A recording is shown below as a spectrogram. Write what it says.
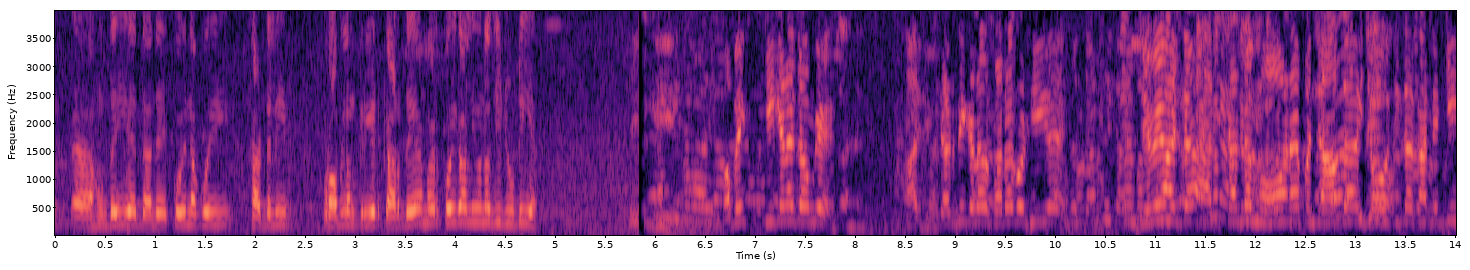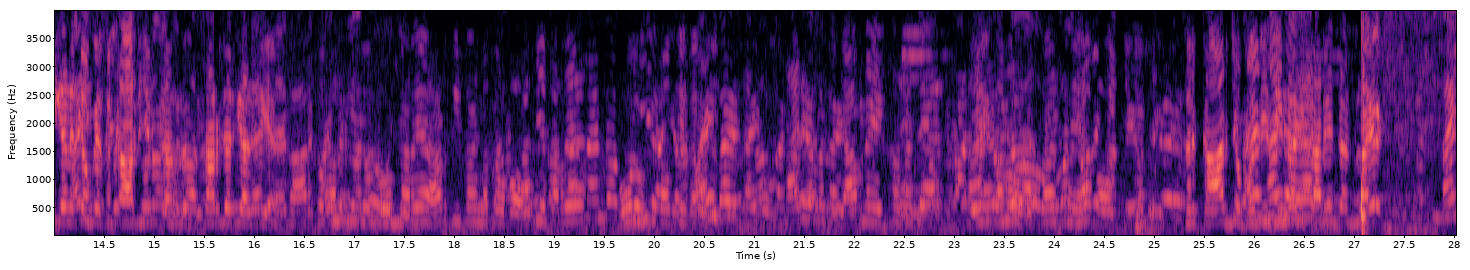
ਅਹ ਹੁੰਦੇ ਹੀ ਇਦਾਂ ਦੇ ਕੋਈ ਨਾ ਕੋਈ ਸਾਡੇ ਲਈ ਪ੍ਰੋਬਲਮ ਕ੍ਰੀਏਟ ਕਰਦੇ ਆ ਮਗਰ ਕੋਈ ਗੱਲ ਨਹੀਂ ਉਹਨਾਂ ਦੀ ਡਿਊਟੀ ਹੈ ਅਬੇ ਕੀ ਕਹਿਣਾ ਚਾਹੋਗੇ? ਅੱਜ ਚੜ੍ਹਦੀ ਕਲਾ ਸਾਰਾ ਕੁਝ ਠੀਕ ਹੈ। ਜਿਵੇਂ ਅੱਜ ਦਾ ਅੱਜ ਕੱਲ ਦਾ ਮਾਹੌਲ ਹੈ, ਪੰਜਾਬ ਦਾ ਜੋ ਚੀਜ਼ਾਂ ਕਰਦੇ, ਕੀ ਕਹਿਣਾ ਚਾਹੋਗੇ? ਸਰਕਾਰ ਦੀ ਕਰਜ਼ਾ ਚੱਲ ਰਹੀ ਹੈ ਸਰਕਾਰ ਜੋ ਲੋਕ ਕਰ ਰਹੇ ਹਰ ਚੀਜ਼ਾਂ ਮਤਲਬ ਬਹੁਤ ਵਧੀਆ ਕਰ ਰਹੇ ਹੋਰ ਉਸ ਤੋਂ ਅੱਗੇ ਸਾਰੇ ਪੰਜਾਬ ਨੇ ਏਕਤਾ ਦਾ ਏਕਤਾ ਨੂੰ ਸੁਨੇਹਾ ਬਹੁਤ ਸਰਕਾਰ ਜੋ ਬੰਦੀ ਸਿੰਘਾਂ ਦੀ ਕਰ ਰਹੀ ਹੈ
